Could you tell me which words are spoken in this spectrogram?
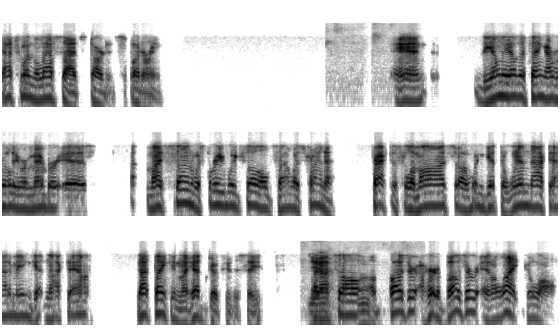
That's when the left side started sputtering. And the only other thing I really remember is uh, my son was three weeks old, so I was trying to practice Lamaze so I wouldn't get the wind knocked out of me and get knocked out. Not thinking my head would go through the seat. Yeah. But I saw mm. a buzzer, I heard a buzzer and a light go off.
